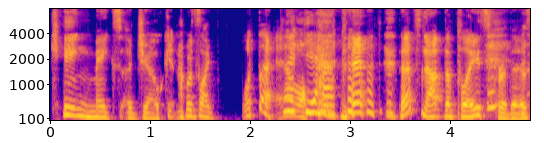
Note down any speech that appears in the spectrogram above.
King makes a joke, and I was like, "What the hell? Yeah. That- that's not the place for this."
